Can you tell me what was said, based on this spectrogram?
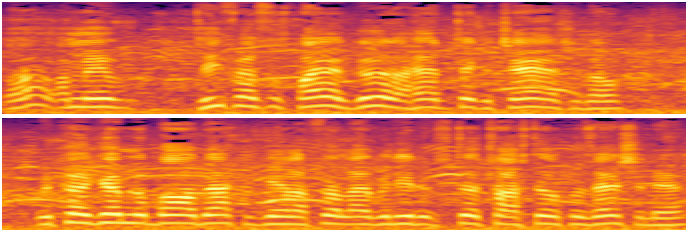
Well, I mean, defense was playing good. I had to take a chance, you know. We couldn't give him the ball back again. I felt like we needed to still try to steal possession there.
